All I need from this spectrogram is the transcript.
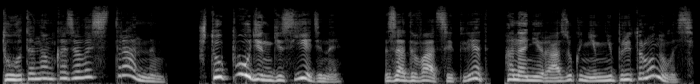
«То-то нам казалось странным, что пудинги съедены, за двадцать лет она ни разу к ним не притронулась.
